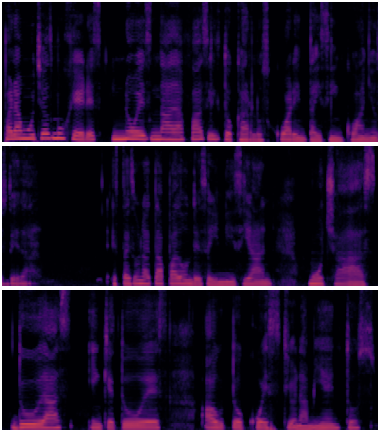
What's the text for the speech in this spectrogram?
Para muchas mujeres no es nada fácil tocar los 45 años de edad. Esta es una etapa donde se inician muchas dudas, inquietudes, autocuestionamientos,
